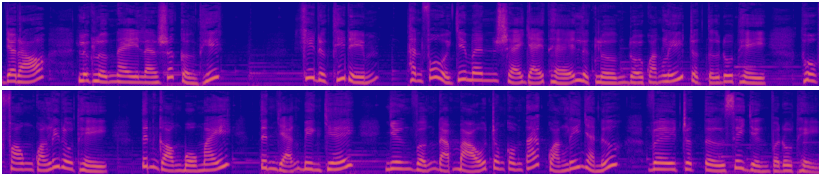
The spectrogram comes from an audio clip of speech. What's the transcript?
Do đó, lực lượng này là rất cần thiết. Khi được thí điểm, thành phố Hồ Chí Minh sẽ giải thể lực lượng đội quản lý trật tự đô thị thuộc phòng quản lý đô thị tinh gọn bộ máy, tinh giản biên chế nhưng vẫn đảm bảo trong công tác quản lý nhà nước về trật tự xây dựng và đô thị.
